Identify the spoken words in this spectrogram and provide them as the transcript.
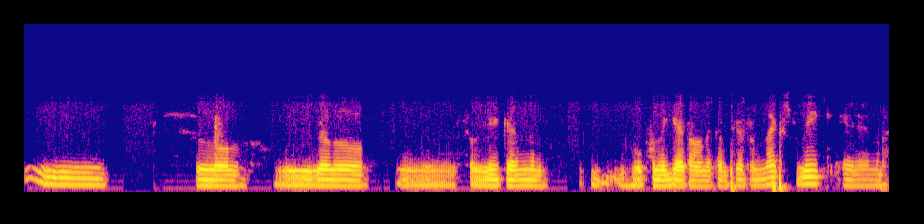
Mm, so we will mm, so we can hopefully get on the computer next week and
